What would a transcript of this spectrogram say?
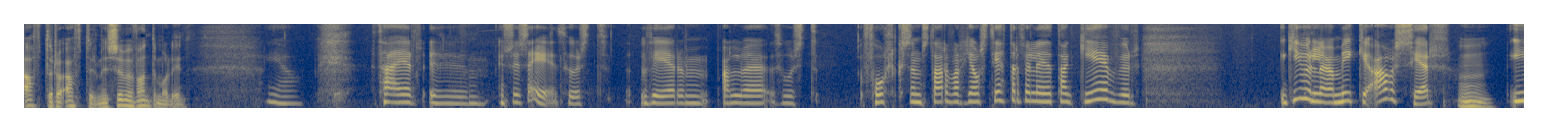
aftur og aftur með sömu vandamálin. Já, það er um, eins og ég segi, þú veist við erum alveg, þú veist fólk sem starfar hjá stjættarfélagi það gefur gefurlega mikið af sér mm. í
